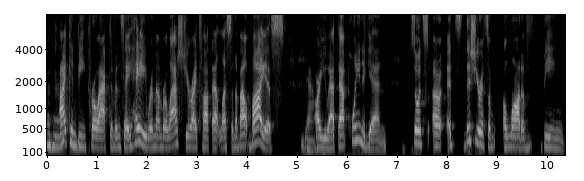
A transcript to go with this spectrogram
Mhm. I can be proactive and say, hey, remember last year I taught that lesson about bias. yeah. Are you at that point again? So it's uh, it's this year it's a, a lot of being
